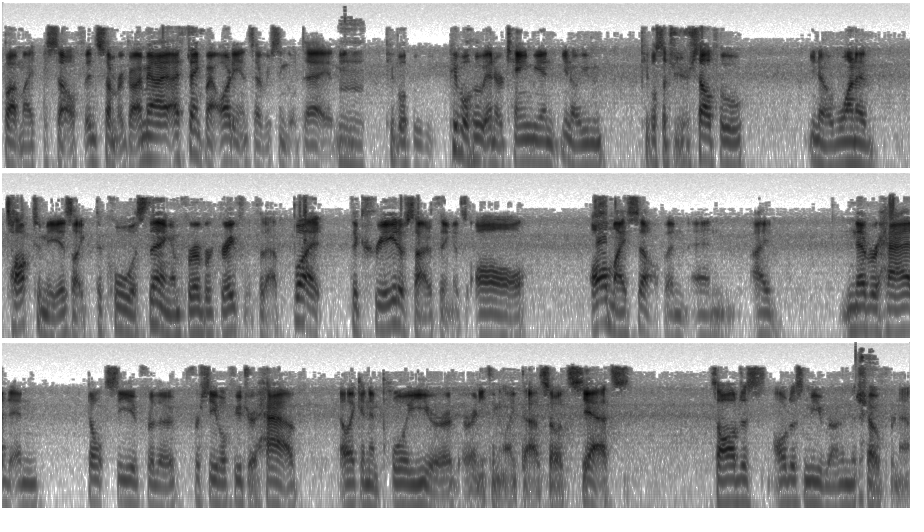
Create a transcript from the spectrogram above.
but myself in some regard. I mean, I, I thank my audience every single day. I mean, Mhm. people who people who entertain me, and you know, even people such as yourself who, you know, want to talk to me is like the coolest thing. I'm forever grateful for that. But the creative side of thing, it's all all myself, and and I never had and don't see for the foreseeable future have like an employee or or anything like that. So it's yeah, it's it's all just all just me running the show for now.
